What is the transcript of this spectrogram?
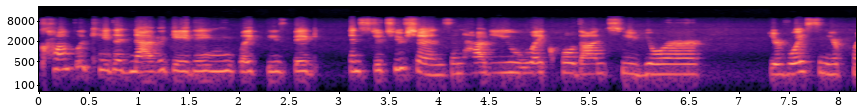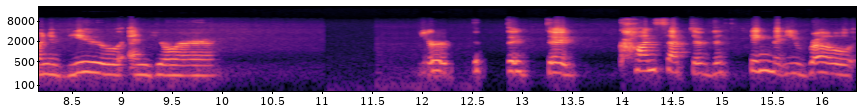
complicated navigating like these big institutions and how do you like hold on to your your voice and your point of view and your your the, the, the concept of the thing that you wrote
